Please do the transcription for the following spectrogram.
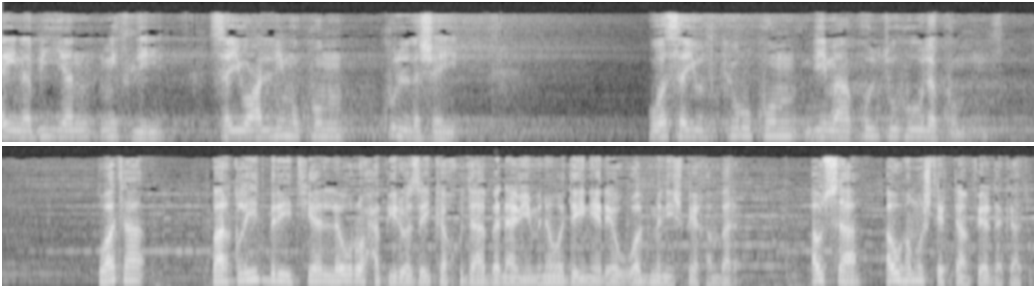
ای نبیا مثلی، سیعلمکم کل شیء، وسیذکرکم بما قلته لکم. واتە، بارقلیت بریتییە لەو ڕۆحە پیرۆزەی کە خودا بە ناوی منەوە دەینێرێ و وەک منیش پێخەمبەرە، ئەوسا ئەو هەموو شتێکتان فێر دەکات و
